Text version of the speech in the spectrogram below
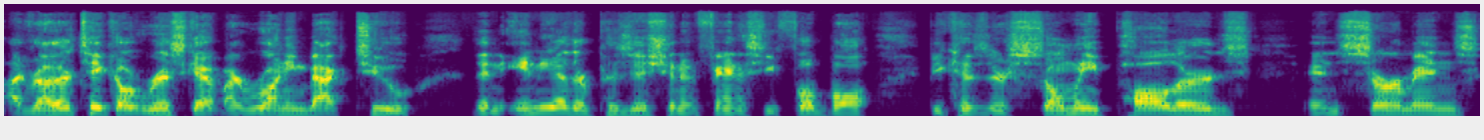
I'd rather take a risk at my running back two than any other position in fantasy football because there's so many Pollards and Sermons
